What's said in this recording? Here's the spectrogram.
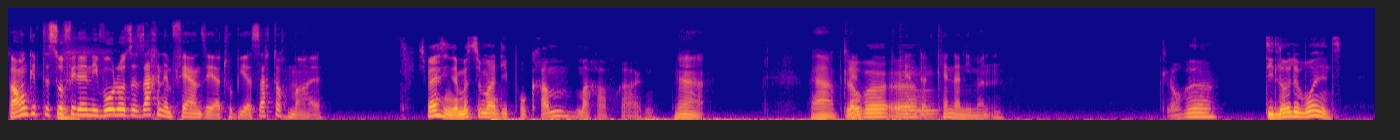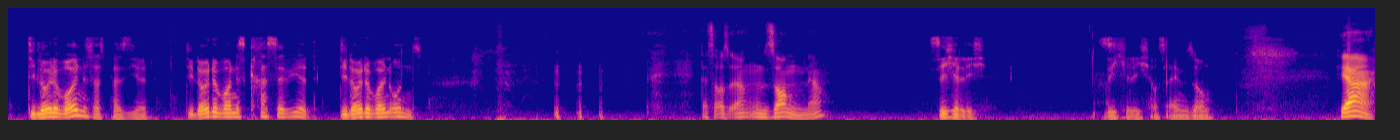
Warum gibt es so viele niveaulose Sachen im Fernseher, Tobias? Sag doch mal. Ich weiß nicht, da müsste man die Programmmacher fragen. Ja. Ja, Ich glaube, kenn, kenn, ähm, kenn da niemanden. Ich glaube, die Leute wollen's. Die Leute wollen, dass das passiert. Die Leute wollen es krass serviert. Die Leute wollen uns. Das aus irgendeinem Song, ne? Sicherlich. Sicherlich aus einem Song. Ja,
